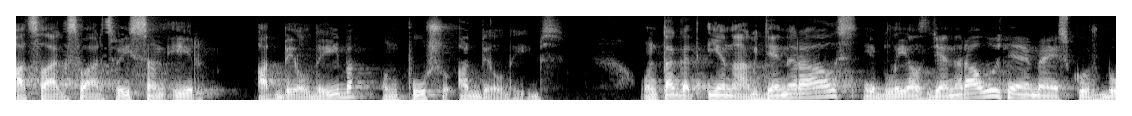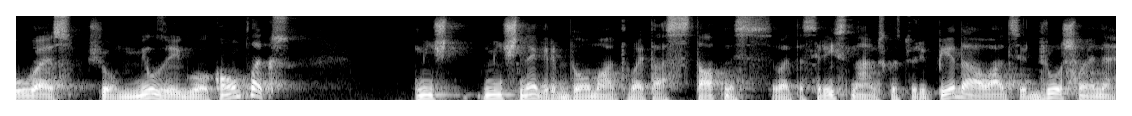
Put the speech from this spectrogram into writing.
Atslēgas vārds visam ir atbildība un pušu atbildības. Un tagad ienāk ģenerālis, jeb liels ģenerāla uzņēmējs, kurš būvēs šo milzīgo kompleksu. Viņš, viņš negrib domāt, vai tās statnes, vai tas risinājums, kas tur ir piedāvāts, ir drošs vai nē.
